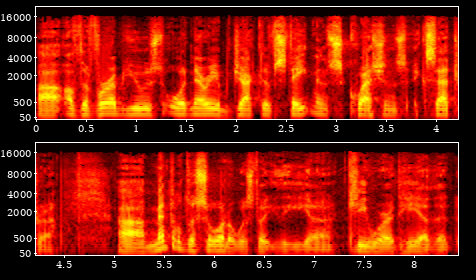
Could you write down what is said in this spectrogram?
uh, of the verb used, ordinary objective statements, questions, etc. Uh, mental disorder was the, the uh, key word here that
